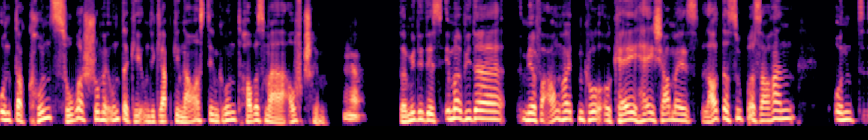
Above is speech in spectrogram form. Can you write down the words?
und da kann sowas schon mal untergehen. Und ich glaube, genau aus dem Grund habe ich es mir auch aufgeschrieben. Ja. Damit ich das immer wieder mir vor Augen halten kann, okay, hey, schau mal, es lauter super Sachen und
